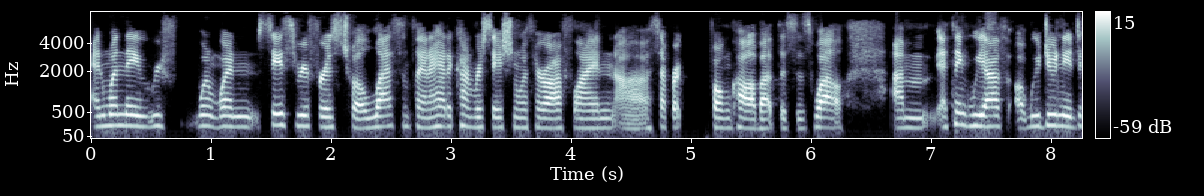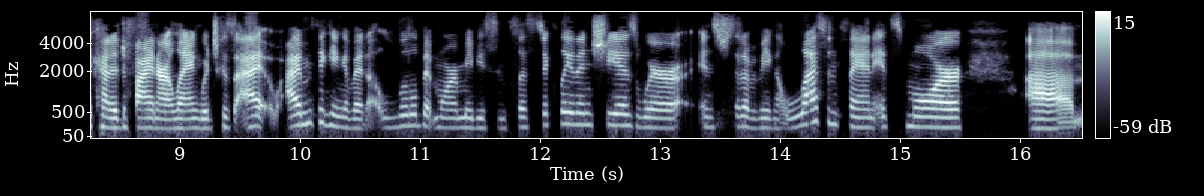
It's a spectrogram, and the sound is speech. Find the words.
And when they, when, when Stacy refers to a lesson plan, I had a conversation with her offline, uh, separate phone call about this as well. Um, I think we have we do need to kind of define our language because I I'm thinking of it a little bit more maybe simplistically than she is, where instead of being a lesson plan, it's more um,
